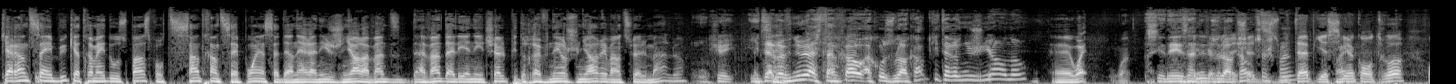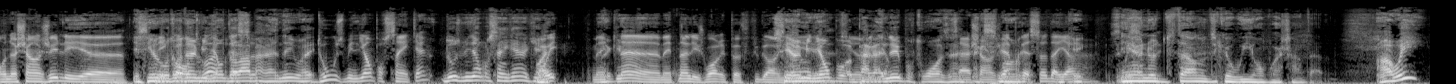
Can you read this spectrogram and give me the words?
45 buts, 92 passes pour 137 points à sa dernière année junior avant, d- avant d'aller NHL puis de revenir junior éventuellement. Là. OK. Il était revenu à, c'était encore à cause du lockout qu'il était revenu junior, non? Euh, ouais. Ouais. C'est des années du lockout, ça, je 18 pense. ans, puis il a signé Ouais. un contrat. On a changé les. euh, Il a signé un contrat d'un million de dollars ça. par année, ouais. 12 millions pour 5 ans. 12 millions pour 5 ans, OK. Oui. Maintenant, euh, maintenant, les joueurs, ils peuvent plus gagner. C'est un million pour- un par million. année pour 3 ans. Ça a changé après ça, d'ailleurs. OK. Et un auditeur nous dit que oui, on voit Chantal. Ah oui?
